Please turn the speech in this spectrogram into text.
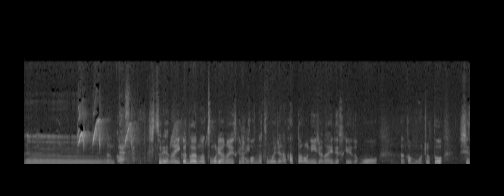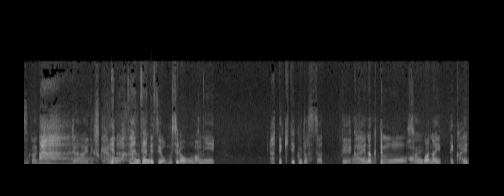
ーん。なんか失礼な言い方のつもりはないですけど、うんはい。こんなつもりじゃなかったのにじゃないですけれどもなんかもうちょっと静かにじゃないですけいやど全然ですよ。むしろ本当に、だって来てくださってうん。買えなくてもしはいょうがないって買え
